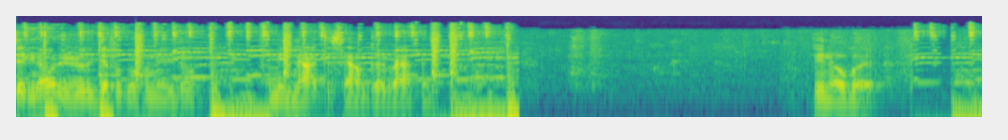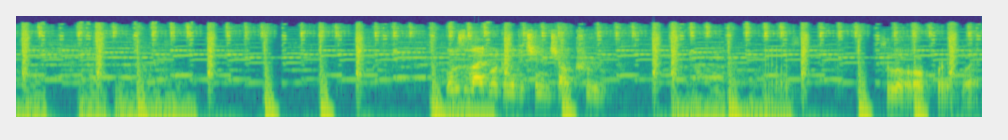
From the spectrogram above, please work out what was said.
You know what is really difficult for me to do? For me not to sound good rapping. You know, but What was it like working with the Chin and Chow crew? you know, it's, it's a little awkward, but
